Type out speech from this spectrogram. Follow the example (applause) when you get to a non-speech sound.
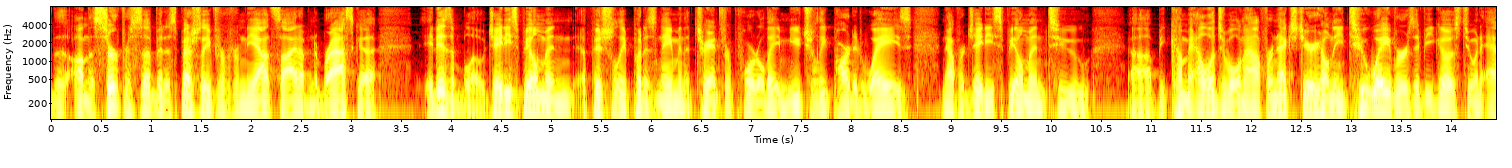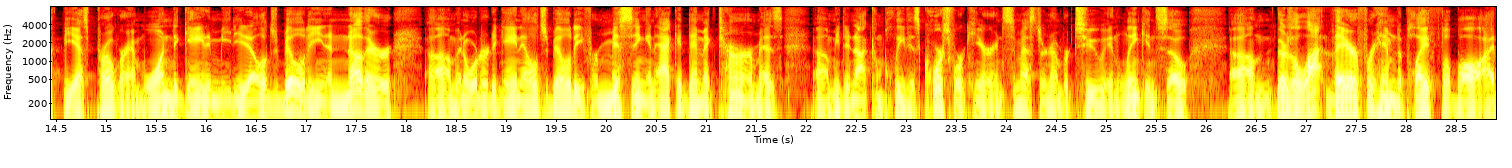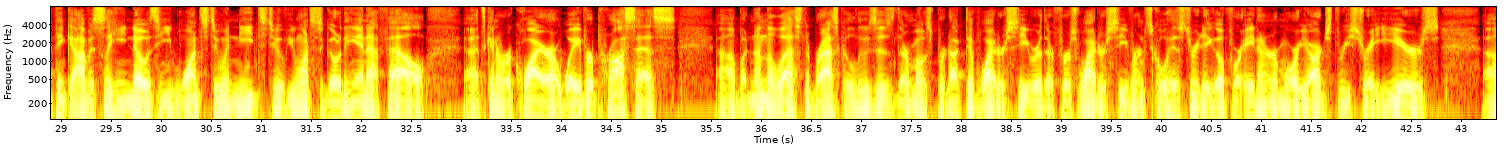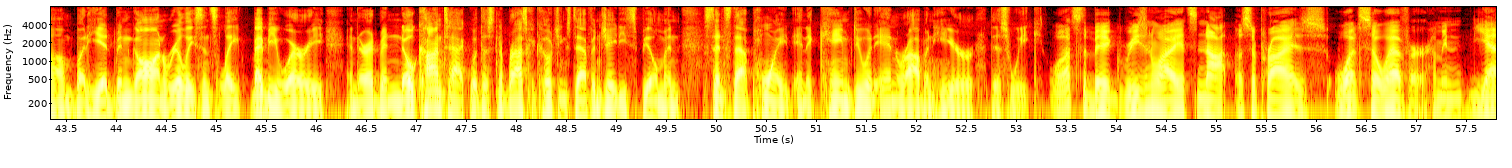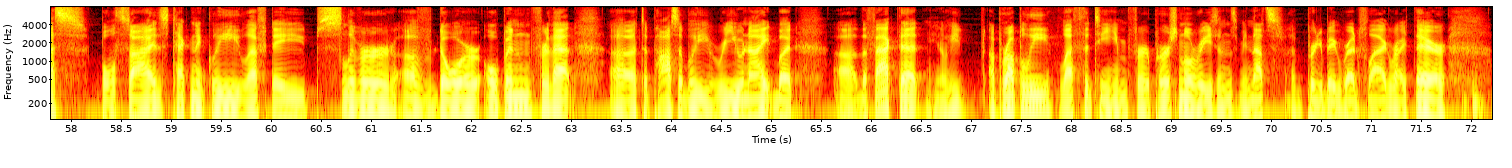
the on the surface of it, especially for, from the outside of Nebraska, it is a blow. JD Spielman officially put his name in the transfer portal. They mutually parted ways. Now for JD Spielman to uh, become eligible now for next year. He'll need two waivers if he goes to an FBS program one to gain immediate eligibility, and another um, in order to gain eligibility for missing an academic term, as um, he did not complete his coursework here in semester number two in Lincoln. So um, there's a lot there for him to play football. I think obviously he knows he wants to and needs to if he wants to go to the NFL. Uh, it's going to require a waiver process. Uh, but nonetheless, Nebraska loses their most productive wide receiver, their first wide receiver in school history to go for 800 or more yards three straight years. Um, but he had been gone really since late February, and there had been no contact with this Nebraska coaching staff and J.D. Spielman since that point, and it came to an end, Robin, here this week. Well, that's the big reason why it's not a surprise whatsoever. I mean, yes, both sides technically left a sliver of door open for that uh, to possibly reunite, but uh, the fact that you know he abruptly left the team for personal reasons, I mean that's a pretty big red flag right there.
